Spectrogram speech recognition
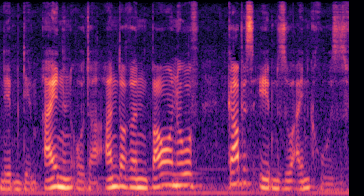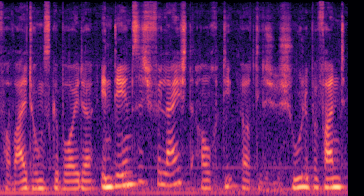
Neben dem einen oder anderen Bauernhof gab es ebenso ein großes Verwaltungsgebäude, in dem sich vielleicht auch die örtliche Schule befand,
